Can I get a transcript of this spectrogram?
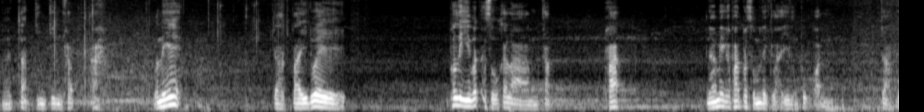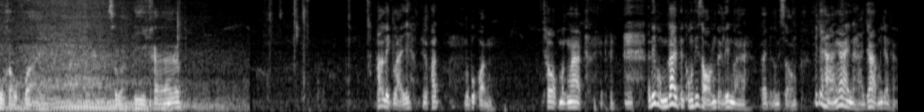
เนื้อจัดจริง ๆ ครับอะวันนี้ จากไปด้วยพระลีวัดอโศการามกับพระเนื้อเมฆพัฒน์ผสมเหล็กไหลหลวงปู่อ่อน จากภูเขาควาย สวัสดีครับ พระเหล็กไหลเมฆพัฒน์ หลวงปู่อ่อน ชอบมากๆ อันนี้ผมได้เป็นองค์ที่สองแต่เล่นมาได้เป็นองค์ที่สองไม่ใช่หาง่ายนะหายากเหมือนกันฮะ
